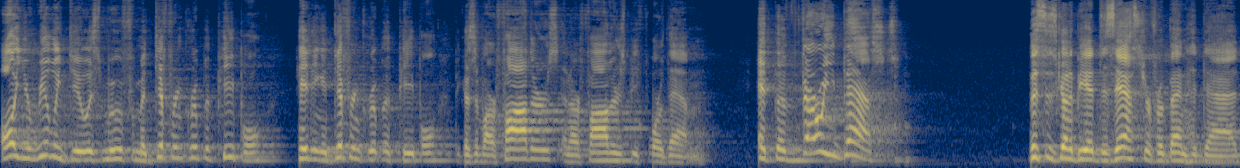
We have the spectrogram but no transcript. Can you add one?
all you really do is move from a different group of people hating a different group of people because of our fathers and our fathers before them. At the very best, this is going to be a disaster for Ben Hadad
